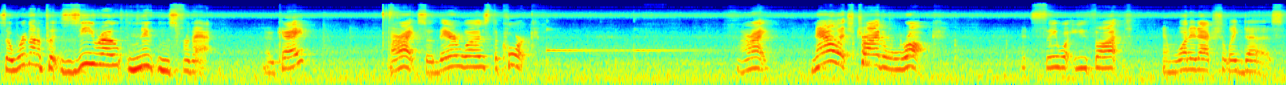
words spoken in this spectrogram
So we're going to put zero newtons for that. Okay? All right, so there was the cork. All right, now let's try the rock. Let's see what you thought and what it actually does.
